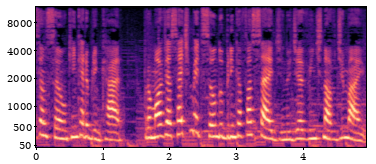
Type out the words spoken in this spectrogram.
Extensão Quem Quer Brincar promove a sétima edição do Brinca Facade, no dia 29 de maio.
